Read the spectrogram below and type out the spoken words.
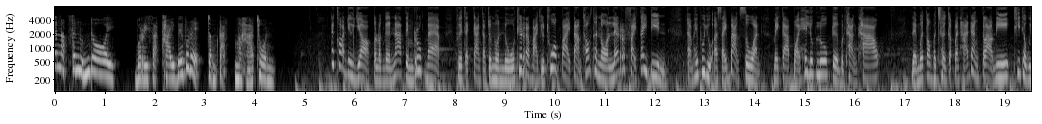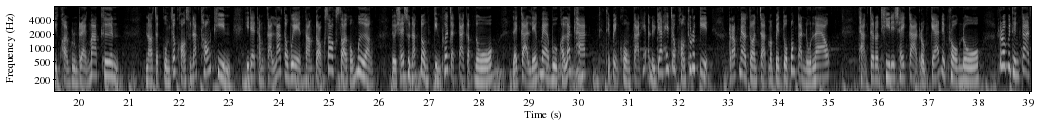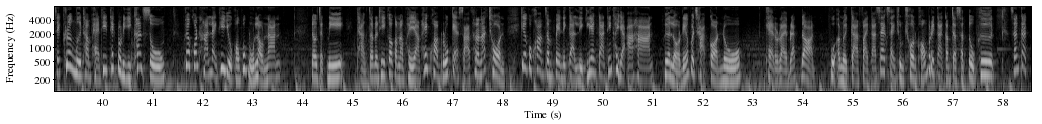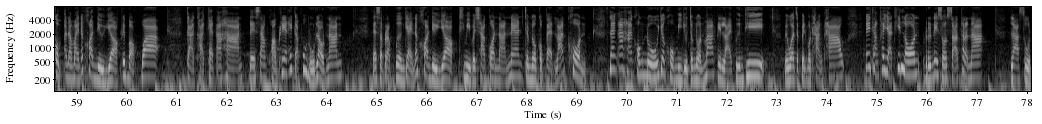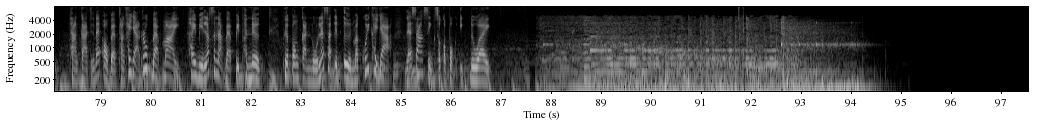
สนับสนุนโดย บริษัทไทยเบเวอเรจจำกัดมหาชน นครนิวยอร์กกำลังเดินหน้าเต็มรูปแบบ เพื่อจัดการกับจำนวนหนูที่ระบาดอยู่ทั่วไปตามท้องถนนและรถไฟใต้ดินทำให้ผู้อยู่อาศัยบางส่วน ไม่กล้าปล่อยให้ลูกๆ เดินบนทางเท้า และเมื่อต้องเผชิญกับปัญหาดังกล่าวนี้ที่ทวีความรุนแรงมากขึ้นนอกจากกลุ่มเจ้าของสุนัขท้องถิ่น ที่ได้ทำการลาดตระเวนตามตรอกซอกซอยของเมือง โดยใช้สุนัขดมกลิ่นเพื่อจัดการกับหนู และการเลี้ยงแมวบูคอลลาแคทที่เป็นโครงการที่อนุญาตให้เจ้าของธุรกิจ รับแมวจรจัดมาเป็นตัวป้องกันหนูแล้วทางเจ้าหน้าที่ได้ใช้การรมแก๊สในโพรงหนู รวมไปถึงการใช้เครื่องมือทำแผนที่เทคโนโลยีขั้นสูง เพื่อค้นหาแหล่งที่อยู่ของพวกหนูเหล่านั้น นอกจากนี้ทางเจ้าหน้าที่ก็กำลังพยายามให้ความรู้แก่สาธารณชน เกี่ยวกับความจำเป็นในการหลีกเลี่ยงการทิ้งขยะอาหาร เพื่อหล่อเลี้ยงประชากรหนู แคโรไลน์แบล็กดอน ผู้อำนวยการฝ่ายการแทรกแซงชุมชนของบริการกำจัดศัตรูพืช สังกัดกรมอนามัยนครนิวยอร์กได้บอกว่า การขาดแคลนอาหารได้สร้างความเครียดให้กับพวกหนูเหล่านั้น และสำหรับเมืองใหญ่นครนิวยอร์กที่มีประชากรหนานแน่นจำนวนกว่า 8 ล้านคนแหล่งอาหารของหนูยังคงมีอยู่จำนวนมากในหลายพื้นที่ ไม่ว่าจะเป็นบนทางเท้า ในถังขยะที่ล้นหรือในสวนสาธารณะ ล่าสุด ทางการจึงได้ออกแบบถังขยะรูปแบบใหม่ ให้มีลักษณะแบบปิดผนึก เพื่อป้องกันหนูและสัตว์อื่น ๆ มาคุ้ยขยะ และสร้างสิ่งสกปรกอีกด้วย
